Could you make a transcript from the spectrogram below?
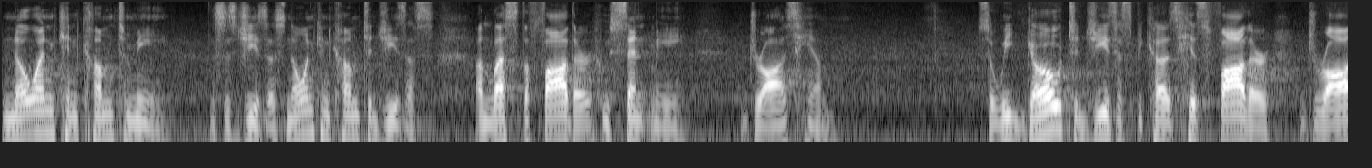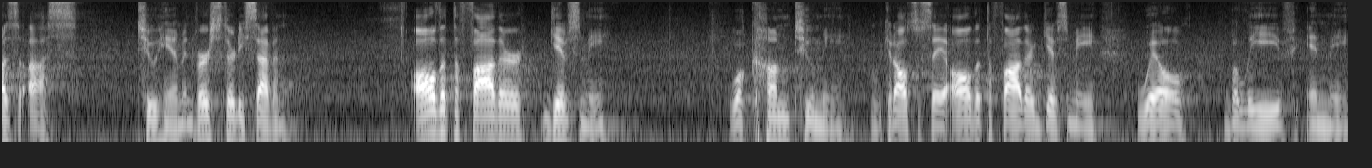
No one can come to me, this is Jesus, no one can come to Jesus unless the Father who sent me draws him. So we go to Jesus because his Father draws us to him. In verse 37, all that the Father gives me will come to me. We could also say, all that the Father gives me will believe in me.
